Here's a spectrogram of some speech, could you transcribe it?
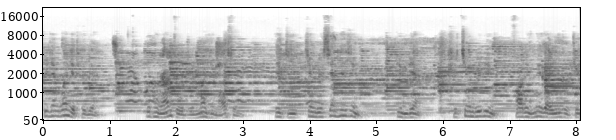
椎间关节退变，部分软组织慢性劳损，以及颈椎先天性病变，是颈椎病发病内在因素之一。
